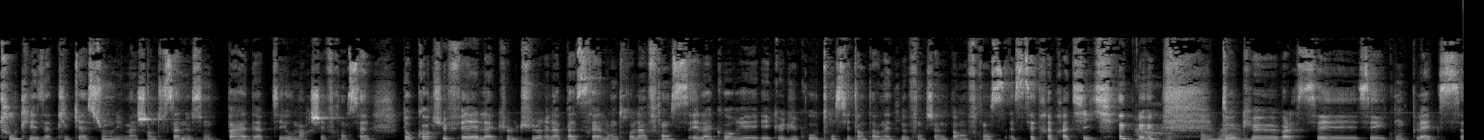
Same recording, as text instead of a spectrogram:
toutes les applications, les machins, tout ça ne sont pas adaptés au marché français. Donc quand tu fais la culture et la passerelle entre la France et la Corée et que du coup ton site internet ne fonctionne pas en France, c'est très pratique. Ah, donc euh, voilà, c'est c'est complexe.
